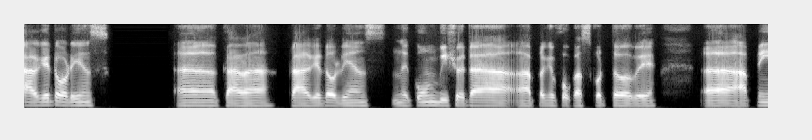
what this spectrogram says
টার্গেট অডিয়েন্স কারা টার্গেট অডিয়েন্স কোন বিষয়টা আপনাকে ফোকাস করতে হবে আপনি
